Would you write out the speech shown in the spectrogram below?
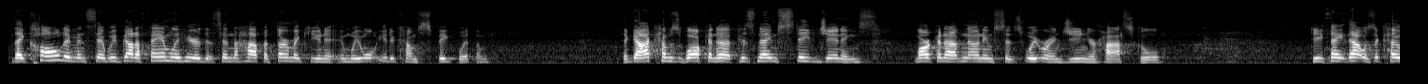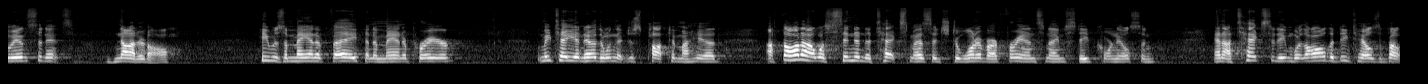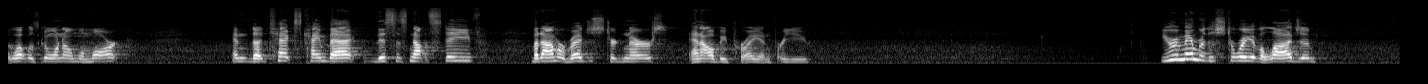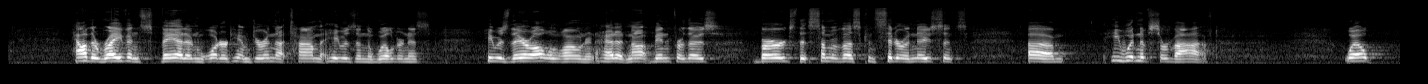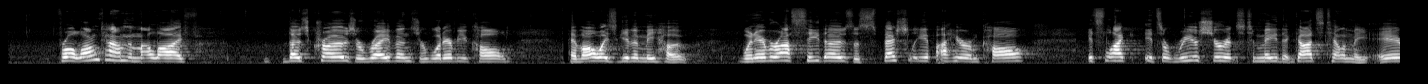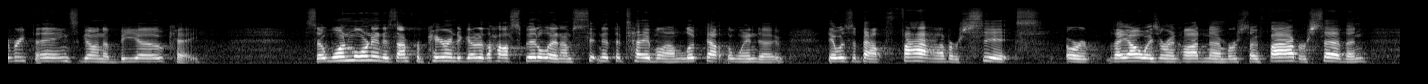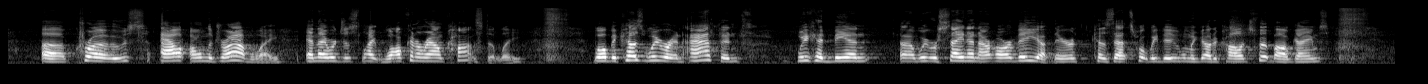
they called him and said, We've got a family here that's in the hypothermic unit, and we want you to come speak with them. The guy comes walking up. His name's Steve Jennings. Mark and I have known him since we were in junior high school. Do you think that was a coincidence? Not at all. He was a man of faith and a man of prayer. Let me tell you another one that just popped in my head. I thought I was sending a text message to one of our friends named Steve Cornelson, and I texted him with all the details about what was going on with Mark. And the text came back This is not Steve, but I'm a registered nurse, and I'll be praying for you. You remember the story of Elijah? How the ravens fed and watered him during that time that he was in the wilderness. He was there all alone, and had it not been for those birds that some of us consider a nuisance, um, he wouldn't have survived. Well, for a long time in my life, those crows or ravens or whatever you called have always given me hope. Whenever I see those, especially if I hear them call, it's like it's a reassurance to me that God's telling me everything's going to be okay. So one morning, as I'm preparing to go to the hospital and I'm sitting at the table and I looked out the window, there was about five or six, or they always are an odd number, so five or seven uh, crows out on the driveway. And they were just like walking around constantly. Well, because we were in Athens, we had been uh, we were staying in our RV up there because that's what we do when we go to college football games.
